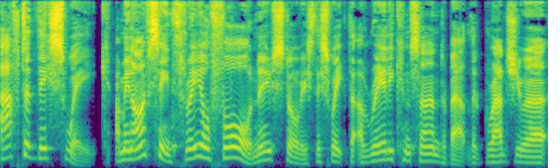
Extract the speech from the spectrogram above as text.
after this week, I mean, I've seen three or four news stories this week that are really concerned about the graduate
